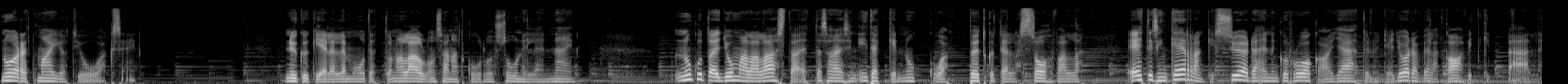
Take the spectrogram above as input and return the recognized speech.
nuoret maijot juuakseen. Nykykielelle muutettuna laulun sanat kuuluisi suunnilleen näin. Nukuta Jumala lasta, että saisin itekin nukkua, pötkötellä sohvalla. Ehtisin kerrankin syödä ennen kuin ruoka on jäätynyt ja juoda vielä kahvitkin päälle.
